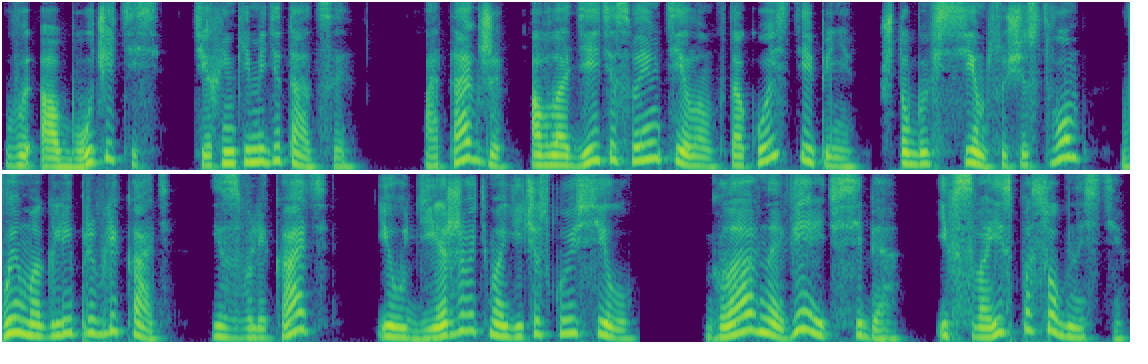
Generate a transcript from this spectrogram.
Вы обучитесь технике медитации, а также овладеете своим телом в такой степени, чтобы всем существом вы могли привлекать, извлекать и удерживать магическую силу. Главное верить в себя и в свои способности.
